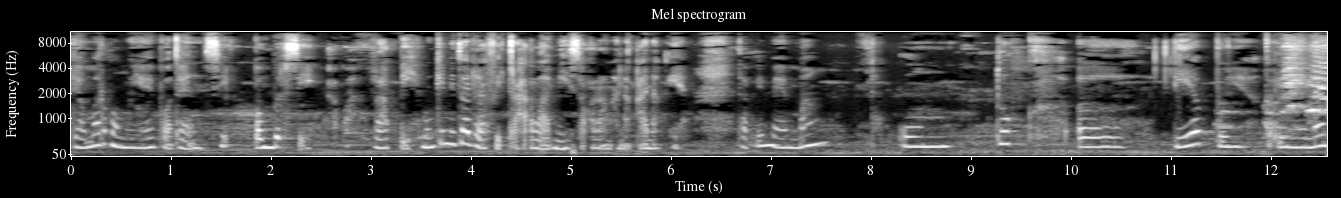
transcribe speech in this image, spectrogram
Damar mempunyai potensi pembersih apa rapi. Mungkin itu adalah fitrah alami seorang anak-anak ya. Tapi memang untuk uh, dia punya keinginan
